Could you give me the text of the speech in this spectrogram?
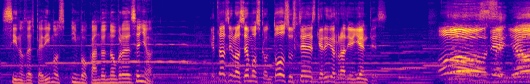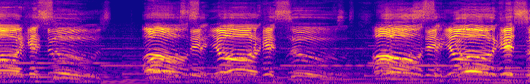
si nos despedimos invocando el nombre del Señor? ¿Qué tal si lo hacemos con todos ustedes, queridos radioyentes? Oh Señor Jesús, oh Señor Jesús, oh Señor Jesús.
